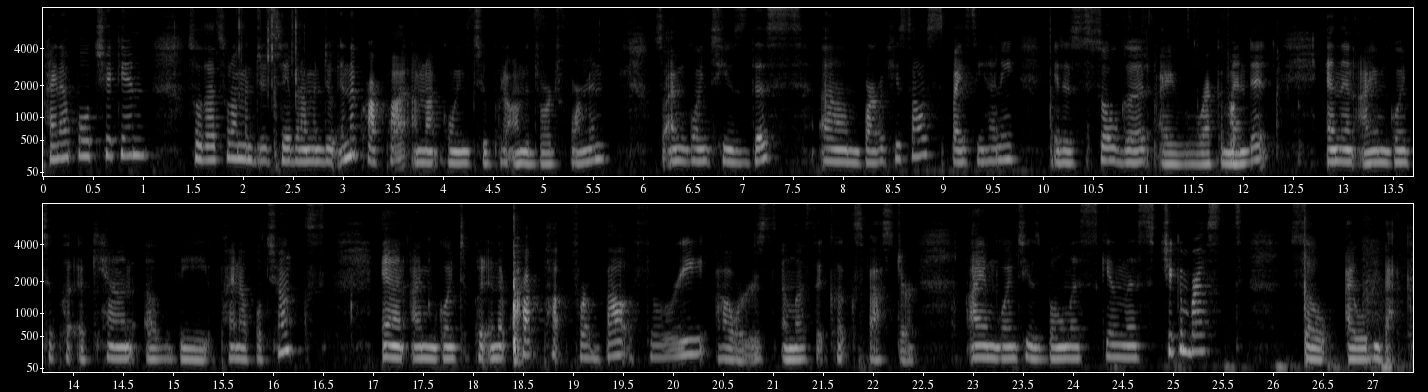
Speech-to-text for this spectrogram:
pineapple chicken. So that's what I'm going to do today, but I'm going to do in the crock pot. I'm not going to put it on the George Foreman. So I'm going to use this um, barbecue sauce, Spicy Honey. It is so good. I recommend it. And then I am going to put a can of the pineapple chunks. And I'm going to put in the crock pot for about three hours, unless it cooks faster. I am going to use boneless, skinless chicken breasts. So I will be back.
